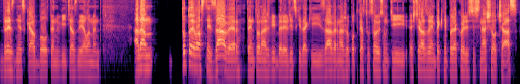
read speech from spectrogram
dres dneska bol ten výťazný element. Adam, toto je vlastne záver, tento náš výber je vždycky taký záver nášho podcastu. Chcel by som ti ešte raz veľmi pekne poďakovať, že si si našiel čas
